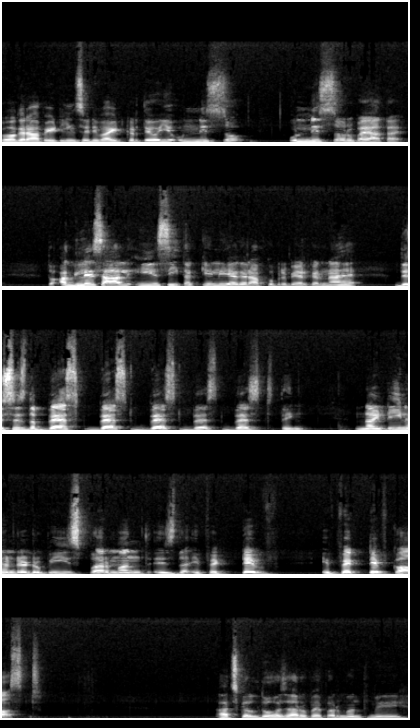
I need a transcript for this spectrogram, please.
को अगर आप 18 से डिवाइड करते हो ये 1900 1900 रुपए आता है। तो अगले साल ईएससी e तक के लिए अगर आपको प्रिपेयर करना है this is the best best best best best thing nineteen hundred rupees per month is the effective effective cost आजकल दो हज़ार रुपए पर मंथ में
